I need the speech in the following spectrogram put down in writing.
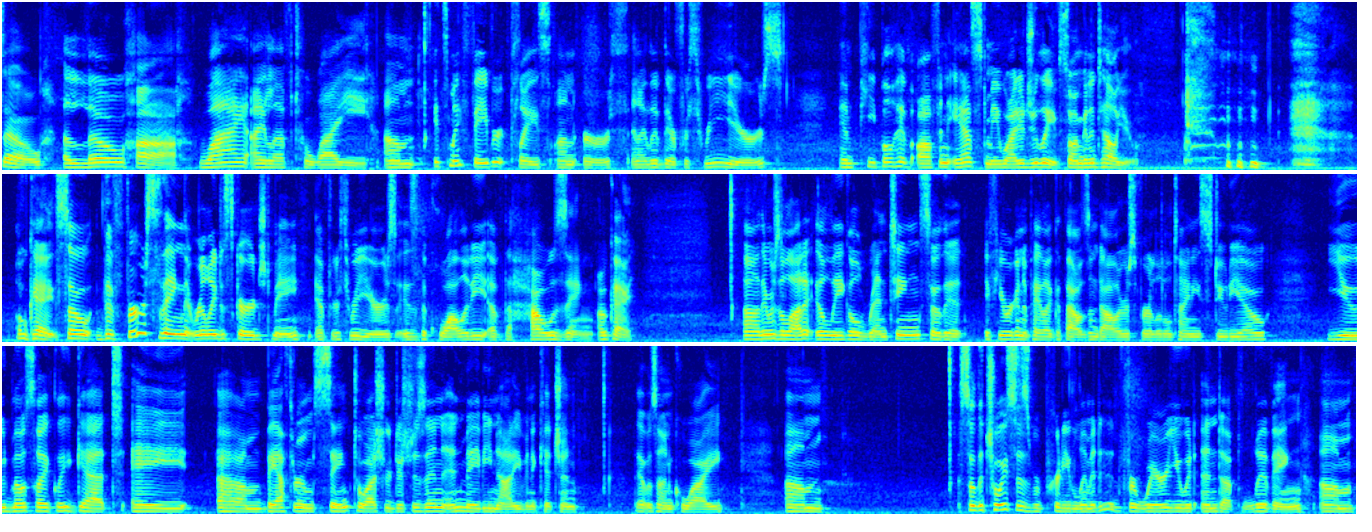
So, aloha. Why I left Hawaii. Um, it's my favorite place on earth, and I lived there for three years. And people have often asked me, why did you leave? So I'm going to tell you. okay, so the first thing that really discouraged me after three years is the quality of the housing. Okay. Uh, there was a lot of illegal renting so that if you were going to pay like a thousand dollars for a little tiny studio, you'd most likely get a um, bathroom sink to wash your dishes in and maybe not even a kitchen. That was on Kauai. Um, so the choices were pretty limited for where you would end up living. Um,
